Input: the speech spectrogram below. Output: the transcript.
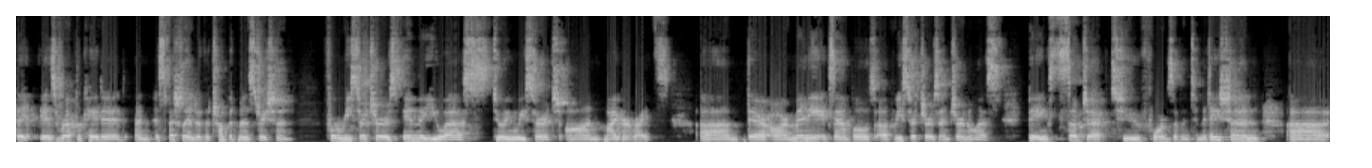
that is replicated, and especially under the Trump administration, for researchers in the U.S. doing research on migrant rights. Um, there are many examples of researchers and journalists being subject to forms of intimidation, uh,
